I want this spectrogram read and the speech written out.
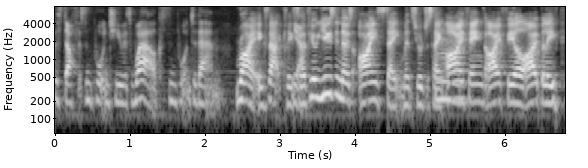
the stuff that's important to you as well because it's important to them. Right, exactly. So if you're using those I statements, you're just saying, mm. I think, I feel, I believe.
